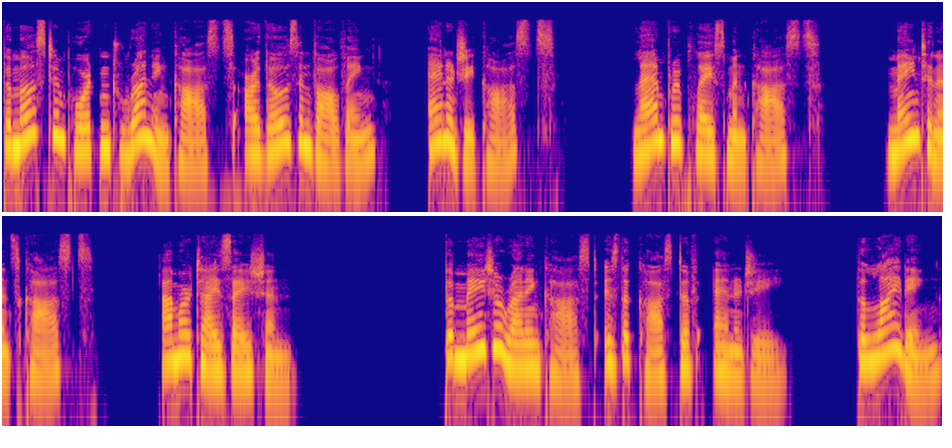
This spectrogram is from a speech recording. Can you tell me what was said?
The most important running costs are those involving energy costs, lamp replacement costs, maintenance costs, amortization. The major running cost is the cost of energy. The lighting,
